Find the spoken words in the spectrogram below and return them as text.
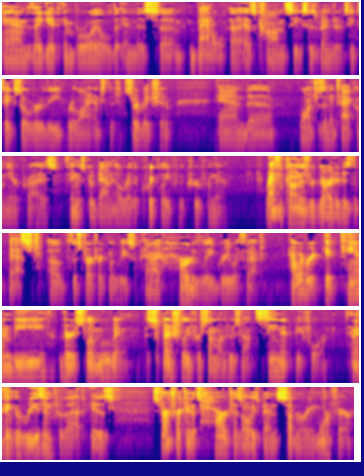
and they get embroiled in this uh, battle uh, as Khan seeks his vengeance. He takes over the Reliant, the survey ship, and uh, launches an attack on the Enterprise. Things go downhill rather quickly for the crew from there. Wrath of Khan is regarded as the best of the Star Trek movies, and I heartily agree with that. However, it can be very slow moving, especially for someone who's not seen it before. And I think the reason for that is Star Trek at its heart has always been submarine warfare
